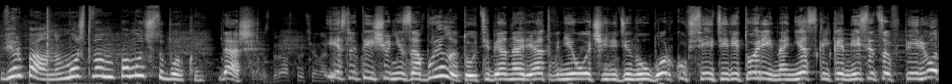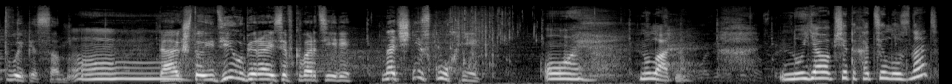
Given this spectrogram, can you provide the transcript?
Вера Павловна, может вам помочь с уборкой? Даш, если ты еще не забыла, то у тебя наряд вне очереди на уборку всей территории на несколько месяцев вперед выписан. Так что иди убирайся в квартире. Начни с кухни. Ой, ну ладно. Ну, я вообще-то хотела узнать,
